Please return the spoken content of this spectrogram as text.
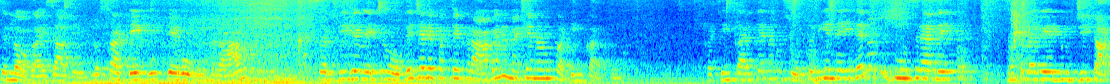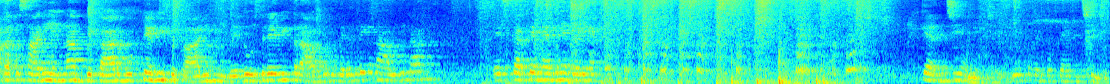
ਤੇ ਲੋ ਗਾਇਸ ਆ ਦੇਖ ਲਓ, ਸਾਡੇ ਬੂਟੇ ਹੋ ਗਏ ਖਰਾਬ। ਸਰਦੀ ਦੇ ਵਿੱਚ ਹੋ ਗਏ, ਜਿਹੜੇ ਪੱਤੇ ਖਰਾਬ ਹੈ ਨਾ, ਮੈਂ ਕਿਹਾ ਇਹਨਾਂ ਨੂੰ ਕਟਿੰਗ ਕਰ ਦੋ ਕਟਿੰਗ ਕਰਕੇ ਇਹਨਾਂ ਨੂੰ ਸੁੱਟ ਦਈਏ, ਨਹੀਂ ਤੇ ਨਾ ਦੂਸਰਿਆਂ ਦੇ, ਮਤਲਬ ਇਹ ਦੂਜੀ ਤਾਕਤ ਸਾਰੀ ਇਹਨਾਂ ਬੇਕਾਰ, ਬੂਟੇ ਵੀ ਬੇਕਾਰ ਹੀ ਹੁੰਦੇ, ਦੂਸਰੇ ਵੀ ਖਰਾਬ ਹੁੰਦੇ ਰਹਿੰਦੇ ਨਾਲ ਦੀ ਨਾਲ। ਇਸ ਕਰਕੇ ਮੈਂ ਇਹਦੀਆਂ ਜਿਹੜੀਆਂ ਕੈਂਚੀ ਹੋਣੀ ਚਾਹੀਦੀ ਤੇ ਮੇਰੇ ਕੋਲ ਕੈਂਚੀ ਨਹੀਂ।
